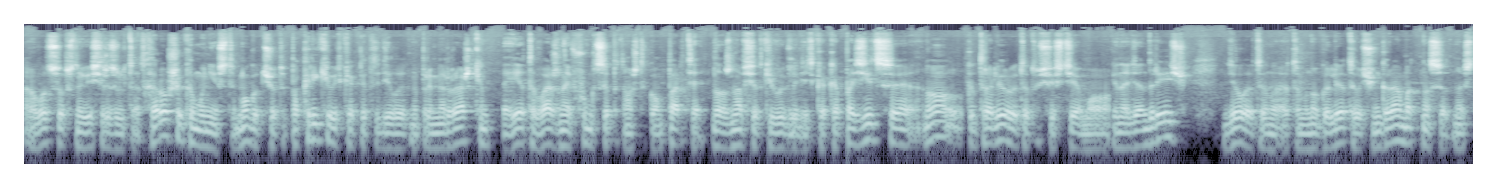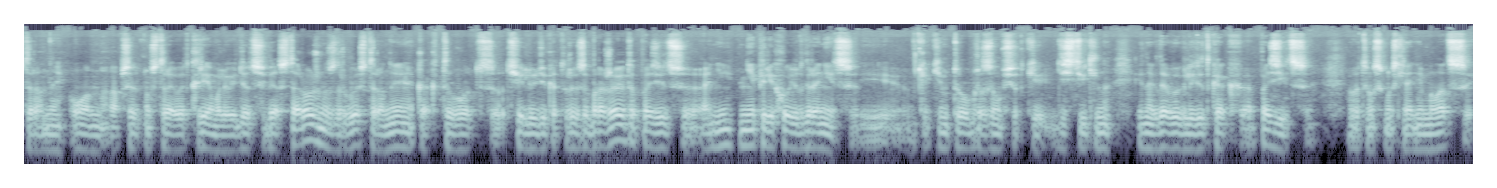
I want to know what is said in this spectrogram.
А вот, собственно, весь результат. Хорошие коммунисты могут что-то покрикивать, как это делает, например, Рашкин. И это важная функция, потому что Компартия должна все-таки выглядеть как оппозиция, но контролирует эту систему Геннадий Андреевич. Делает это много лет и очень грамотно. С одной стороны, он абсолютно устраивает Кремль, ведет себя осторожно. С другой стороны, как-то вот те люди, которые изображают оппозицию, они не переходят границы. И каким-то образом все-таки действительно иногда выглядят как оппозиция. В этом смысле они молодцы.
